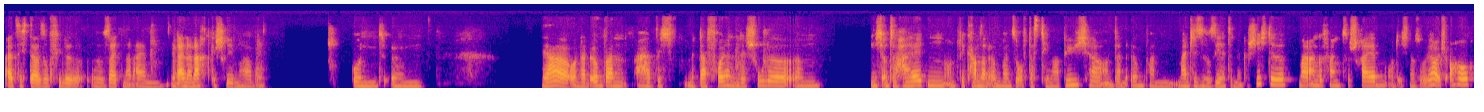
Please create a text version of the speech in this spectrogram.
als ich da so viele äh, Seiten an einem, in einer Nacht geschrieben habe. Und ähm, ja, und dann irgendwann habe ich mit einer Freundin in der Schule ähm, mich unterhalten und wir kamen dann irgendwann so auf das Thema Bücher und dann irgendwann meinte sie so, sie hätte eine Geschichte mal angefangen zu schreiben und ich nur so, ja, ich auch.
